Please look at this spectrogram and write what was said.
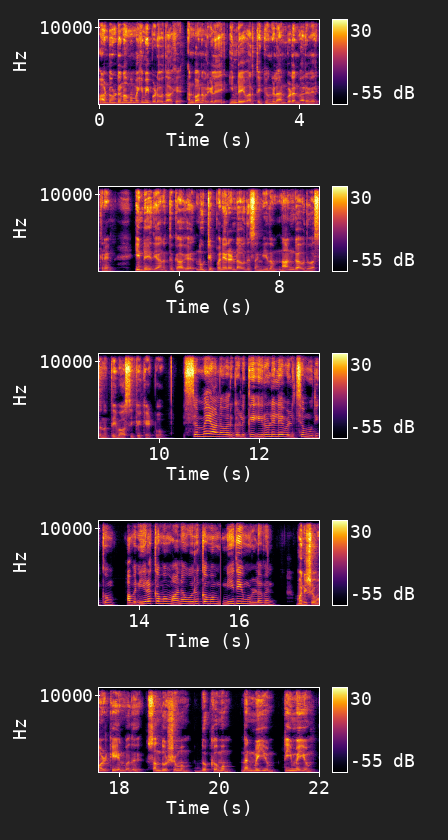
ஆண்டோருடன் நாம மகிமைப்படுவதாக. அன்பானவர்களே இன்றைய வார்த்தைக்கு உங்கள் அன்புடன் வரவேற்கிறேன். இன்றைய தியானத்துக்காக நூற்றி பன்னிரெண்டாவது சங்கீதம் நான்காவது வசனத்தை வாசிக்க கேட்போம். செம்மையானவர்களுக்கு இருளிலே வெளிச்சம் உதிக்கும். அவன் இரக்கமும் மன உருக்கமும் நீதியும் உள்ளவன். மனுஷ வாழ்க்கை என்பது சந்தோஷமும் துக்கமும் நன்மையும் தீமையும்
